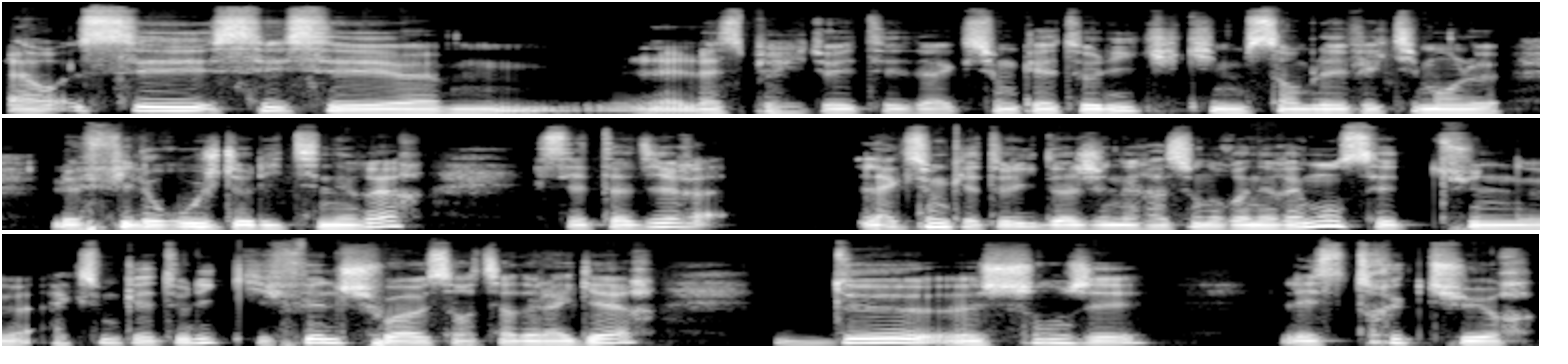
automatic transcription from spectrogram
Alors c'est euh, la spiritualité d'action catholique qui me semblait effectivement le le fil rouge de l'itinéraire, c'est-à-dire L'action catholique de la génération de René Raymond, c'est une action catholique qui fait le choix au sortir de la guerre de euh, changer les structures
